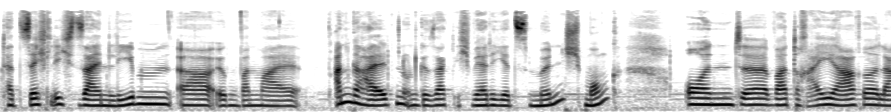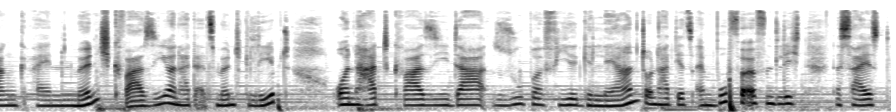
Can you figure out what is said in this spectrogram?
tatsächlich sein Leben äh, irgendwann mal angehalten und gesagt, ich werde jetzt Mönch, Monk und äh, war drei Jahre lang ein Mönch quasi und hat als Mönch gelebt und hat quasi da super viel gelernt und hat jetzt ein Buch veröffentlicht, das heißt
